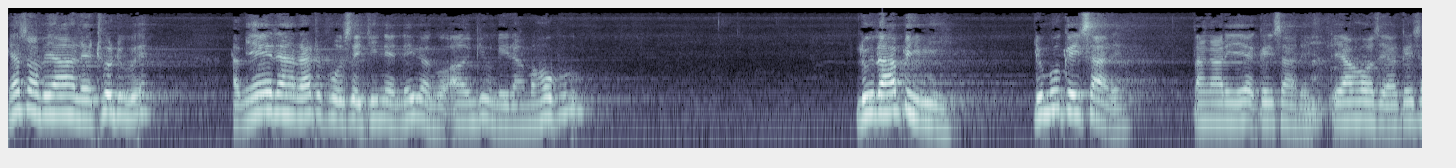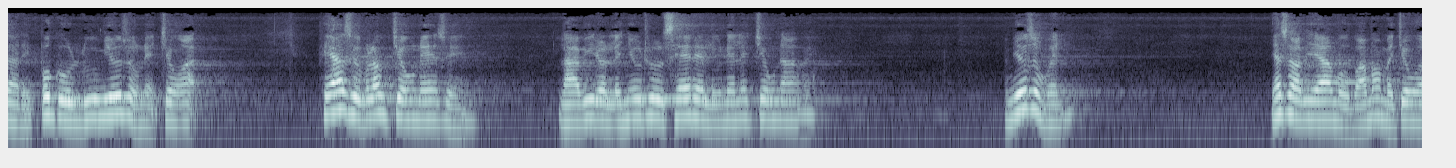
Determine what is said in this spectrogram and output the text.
မြတ်စွာဘုရားကလည်းထို့တူပဲအမြဲတမ်းရတ္တဖို့စိတ်ကြီးနဲ့နိဗ္ဗာန်ကိုအာရုံပြုနေတာမဟုတ်ဘူး လူသားပြီပြီလူမှုကိစ္စတွေတန်ဃာတွေရဲ့ကိစ္စတွေတရားဟောစရာကိစ္စတွေပုဂ္ဂိုလ်လူမျိုးစုံနဲ့ကြုံရဖះဆိုဘလောက်ကြုံလဲဆိုရင်လာပြီးတော့လက်ညှိုးထိုးဆဲတဲ့လူနဲ့လည်းကြုံတာပဲအမျိုးစုံပဲမြတ်စွာဘုရားမို့ဘာမှမကြုံရ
